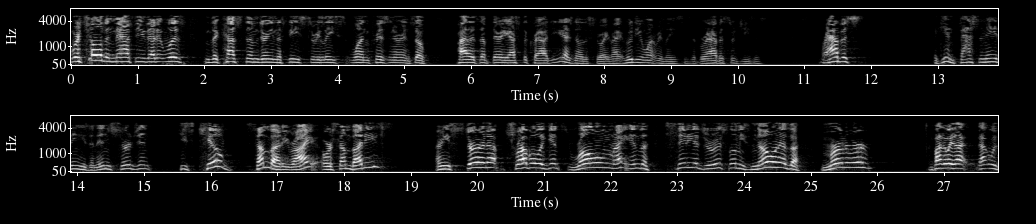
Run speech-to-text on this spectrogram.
we're told in Matthew that it was the custom during the feast to release one prisoner. And so Pilate's up there. He asked the crowd, You guys know the story, right? Who do you want released? Is it Barabbas or Jesus? Barabbas, again, fascinating. He's an insurgent. He's killed somebody, right? Or somebodies. I mean, he's stirring up trouble against Rome, right? In the city of Jerusalem. He's known as a murderer. And by the way, that, that was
